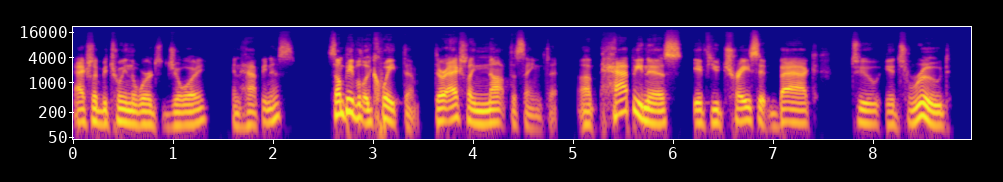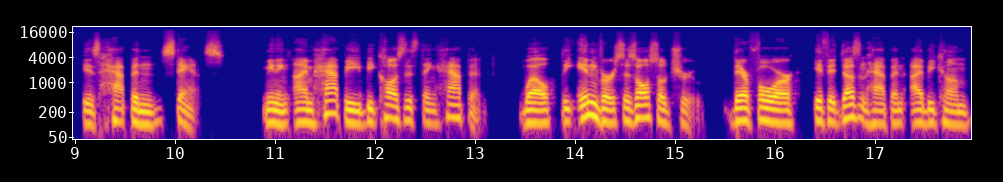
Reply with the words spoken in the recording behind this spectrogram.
actually between the words joy and happiness. Some people equate them. They're actually not the same thing. Uh, happiness, if you trace it back to its root, is happenstance, meaning I'm happy because this thing happened. Well, the inverse is also true. Therefore, if it doesn't happen, I become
